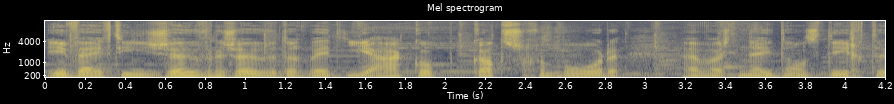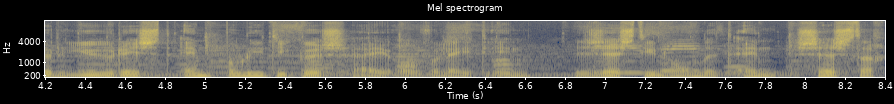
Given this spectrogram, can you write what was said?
In 1577 werd Jacob Cats geboren. Hij was Nederlands dichter, jurist en politicus. Hij overleed in 1660.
